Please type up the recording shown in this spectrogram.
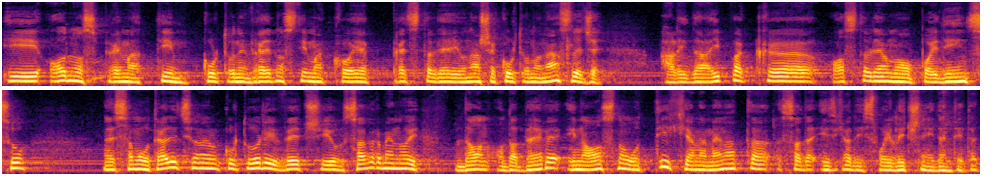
i odnos prema tim kulturnim vrednostima koje predstavljaju naše kulturno nasledđe, ali da ipak e, ostavljamo pojedincu ne samo u tradicionalnoj kulturi, već i u savremenoj, da on odabere i na osnovu tih elemenata sada izgradi svoj lični identitet.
